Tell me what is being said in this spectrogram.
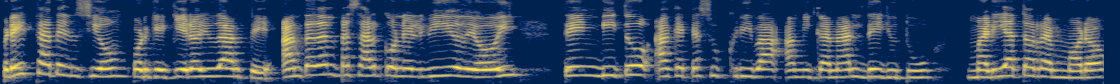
presta atención porque quiero ayudarte. Antes de empezar con el vídeo de hoy, te invito a que te suscribas a mi canal de YouTube María Torres Moro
